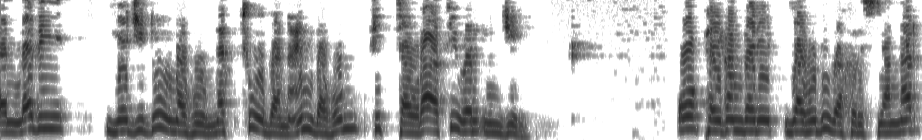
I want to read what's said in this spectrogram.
اَلَّذ۪ي يَجِدُونَهُ مَكْتُوبًا عِنْدَهُمْ فِي التَّوْرَاتِ وَالْاِنْجِيلِ O peygamberi Yahudi ve Hristiyanlar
